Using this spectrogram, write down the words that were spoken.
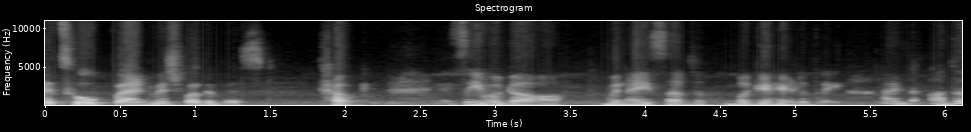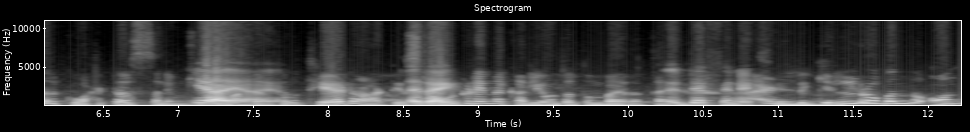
let's hope and wish for the best okay so ಇವಾಗ ವಿನಯ್ ಸರ್ ಬಗ್ಗೆ ಹೇಳಿದ್ರೆ. ಅಂಡ್ ಅದರ್ ಕ್ವಾರ್ಟರ್ಸ್ ನಿಮ್ಗೆ ಥಿಯೇಟರ್ ಆರ್ಟಿಸ್ಟ್ ಅವ್ರ. ಕಡೆಯಿಂದ ಕಲಿಯುವಂತ ತುಂಬಾ ಇರುತ್ತೆ. ಡೆಫಿನೆಟ್ ಅಂಡ್ ಎಲ್ಲರೂ ಬಂದು ಆನ್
